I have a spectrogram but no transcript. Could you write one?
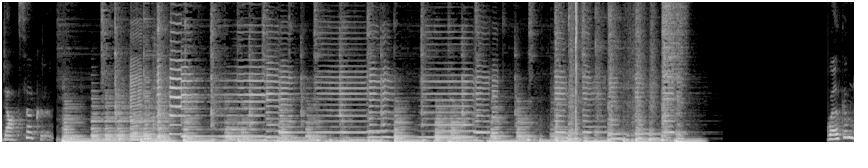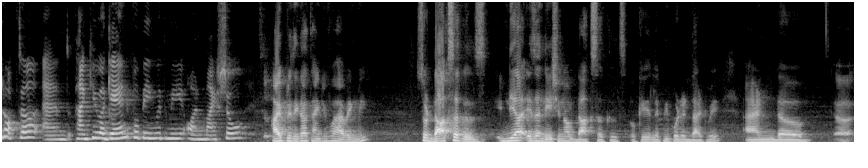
dark circles. Welcome, doctor, and thank you again for being with me on my show. Hi Preetika, thank you for having me. So dark circles, India is a nation of dark circles. Okay, let me put it that way. And uh, uh,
